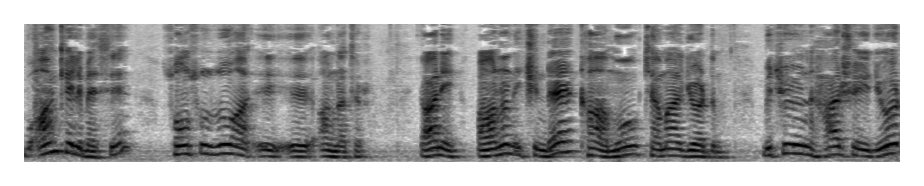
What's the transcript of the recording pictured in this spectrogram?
Bu an kelimesi sonsuzluğu e, e, anlatır. Yani anın içinde kamu kemal gördüm. Bütün her şeyi diyor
